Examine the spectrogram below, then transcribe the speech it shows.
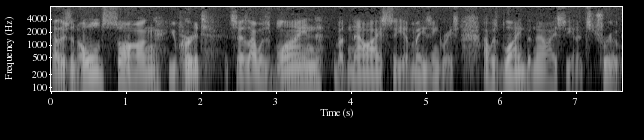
Now, there's an old song, you've heard it. It says, I was blind, but now I see. Amazing grace. I was blind, but now I see. And it's true.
